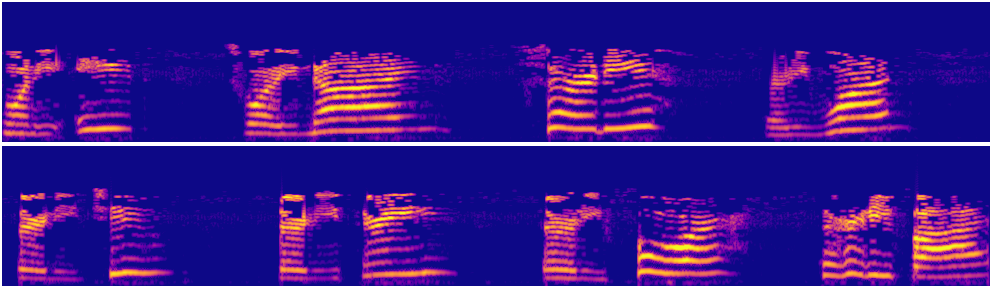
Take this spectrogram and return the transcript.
28, 29, 30, 31, 32, 33, 34, 35,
